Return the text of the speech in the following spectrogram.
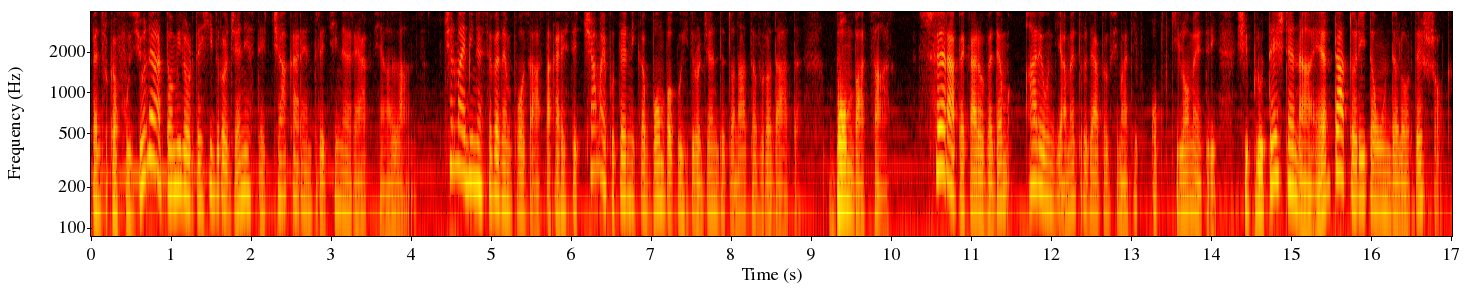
pentru că fuziunea atomilor de hidrogen este cea care întreține reacția în lanț. Cel mai bine se vede în poza asta, care este cea mai puternică bombă cu hidrogen detonată vreodată, bomba țar. Sfera pe care o vedem are un diametru de aproximativ 8 km și plutește în aer datorită undelor de șoc.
